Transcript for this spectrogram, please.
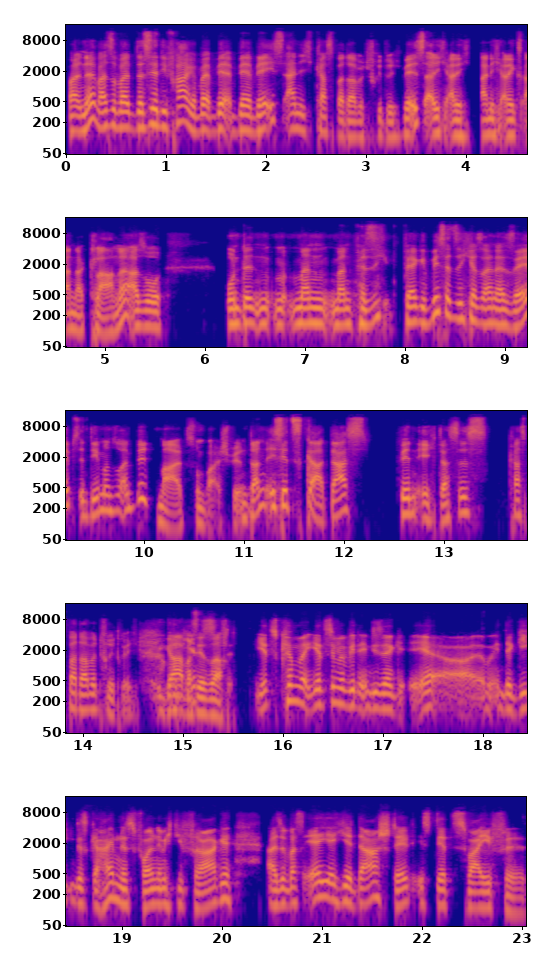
Weil, ne, also, weil das ist ja die Frage, wer, wer, wer, ist eigentlich Caspar David Friedrich? Wer ist eigentlich, eigentlich, eigentlich Alexander Klar, ne? Also, und dann, man, man vergewissert sich ja seiner selbst, indem man so ein Bild malt, zum Beispiel. Und dann ist jetzt klar, das bin ich, das ist Caspar David Friedrich. Egal, Und was ihr jetzt- sagt. Jetzt können wir, jetzt sind wir wieder in dieser, äh, in der Gegend des Geheimnisvollen, nämlich die Frage, also was er ja hier darstellt, ist der Zweifel.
